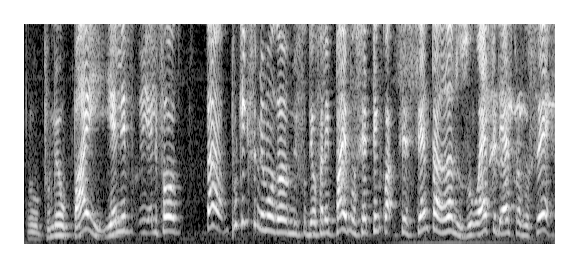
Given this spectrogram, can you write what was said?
pro, pro meu pai e ele, ele falou. Tá, por que, que você me mandou me fuder? Eu falei, pai, você tem qua- 60 anos, o FDS pra você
